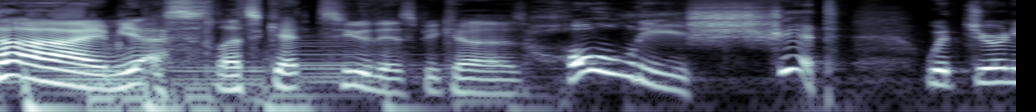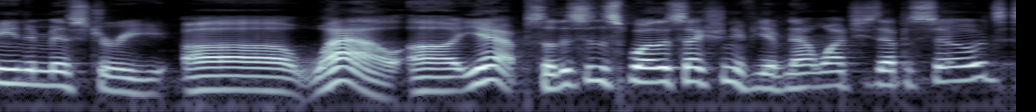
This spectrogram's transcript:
Time! Yes, let's get to this because holy shit with Journey into Mystery. Uh wow. Uh yeah, so this is the spoiler section. If you have not watched these episodes,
